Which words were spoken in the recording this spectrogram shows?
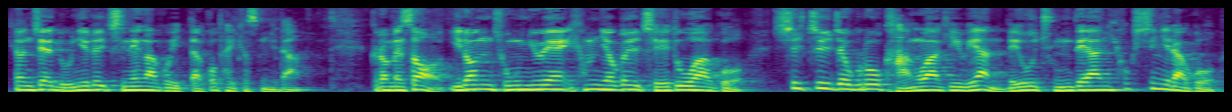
현재 논의를 진행하고 있다고 밝혔습니다. 그러면서 이런 종류의 협력을 제도화하고 실질적으로 강화하기 위한 매우 중대한 혁신이라고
